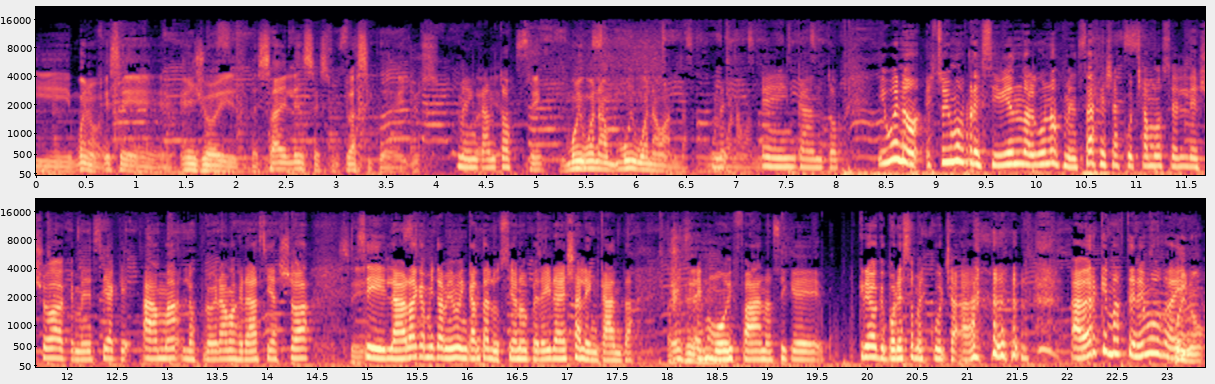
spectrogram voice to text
Y bueno, ese Enjoy the Silence es un clásico de ellos. Me encantó. Sí, muy buena, muy buena banda. Muy Me buena banda. encantó. Y bueno, estuvimos recibiendo algunos mensajes. Ya escuchamos el de Joa que me decía que ama los programas. Gracias, Joa. Sí. Sí, la verdad que a mí también me encanta Luciano Pereira. A ella le encanta. Es, es muy fan, así que creo que por eso me escucha. a ver qué más tenemos ahí. Bueno,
